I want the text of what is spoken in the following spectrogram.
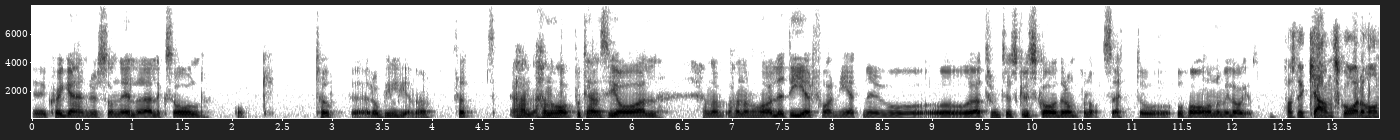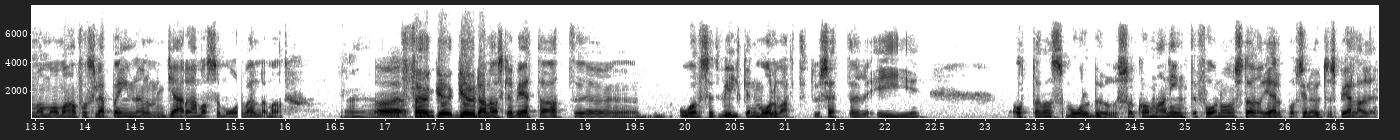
eh, Craig Anderson eller Alex Old och ta upp eh, Robin Lehner. För att han, han har potential, han har, han har lite erfarenhet nu och, och jag tror inte det skulle skada dem på något sätt att ha honom i laget. Fast det kan skada honom om han får släppa in en jädra massa mål varenda match. Ja, ja. För gudarna ska veta att uh, oavsett vilken målvakt du sätter i Ottawas målbur så kommer han inte få någon större hjälp av sina utespelare.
